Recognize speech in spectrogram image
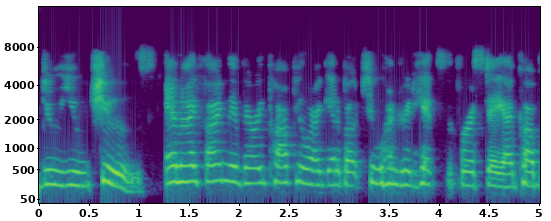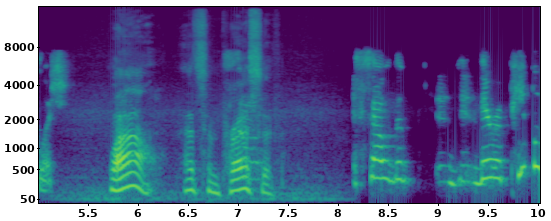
Do You Choose? And I find they're very popular. I get about 200 hits the first day I publish. Wow, that's impressive. So, so the, there are people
